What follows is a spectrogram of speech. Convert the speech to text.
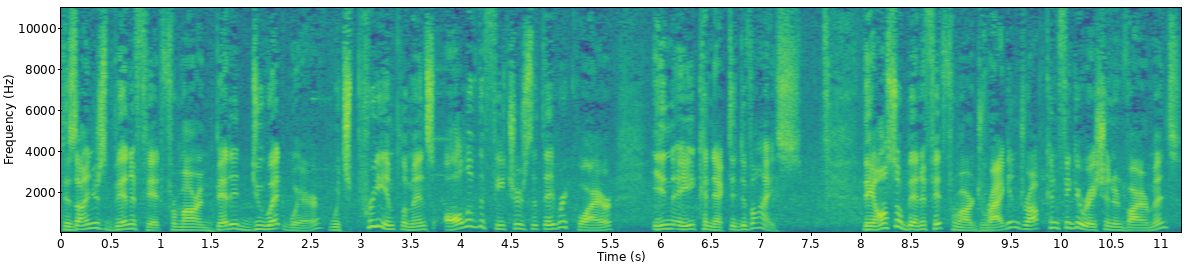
designers benefit from our embedded duetware, which pre-implements all of the features that they require in a connected device. They also benefit from our drag and drop configuration environment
